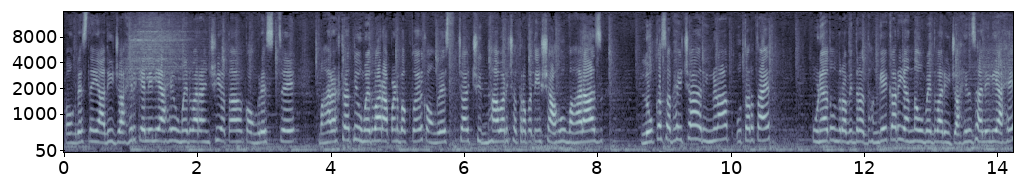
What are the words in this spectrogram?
काँग्रेसने यादी जाहीर केलेली आहे उमेदवारांची. आता काँग्रेसचे महाराष्ट्रातले उमेदवार आपण बघतोय. काँग्रेसच्या चिन्हावर छत्रपती शाहू महाराज लोकसभेच्या रिंगणात उतरतायत. पुण्यातून रवींद्र धंगेकर यांना उमेदवारी जाहीर झालेली आहे.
